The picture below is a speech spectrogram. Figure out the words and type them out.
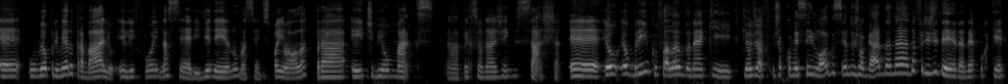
É, o meu primeiro trabalho ele foi na série Veneno, uma série espanhola, para HBO Max a personagem Sasha. É, eu, eu brinco falando, né, que, que eu já, já comecei logo sendo jogada na, na frigideira, né, porque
